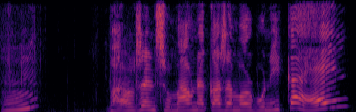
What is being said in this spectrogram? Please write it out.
Mm. Vols ensumar una cosa molt bonica, eh?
